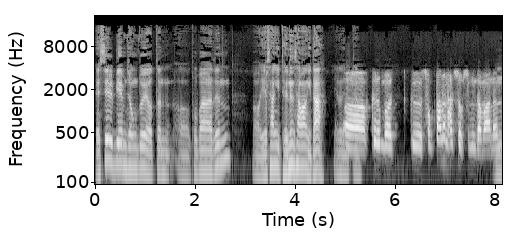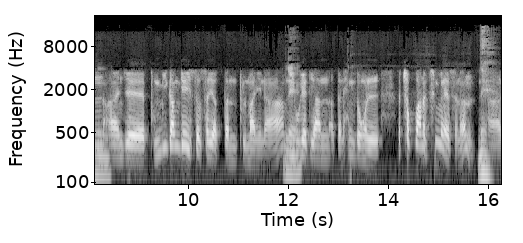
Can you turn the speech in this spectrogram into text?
SLBM 정도의 어떤 어, 도발은 어, 예상이 되는 상황이다. 이러니까. 어, 그럼 뭐, 그, 속단은 할 수 없습니다만은, 음. 아, 이제, 북미 관계에 있어서의 어떤 불만이나, 네. 미국에 대한 어떤 행동을 촉구하는 측면에서는, 네. 아,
